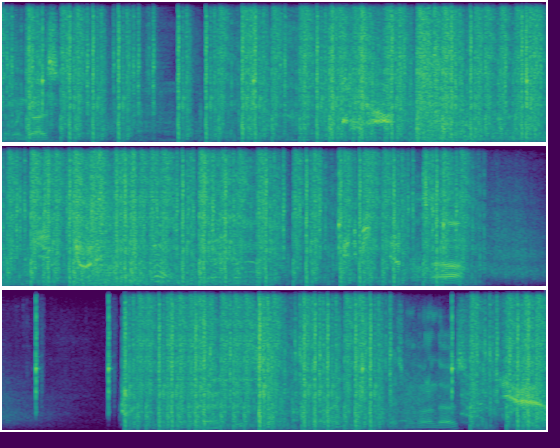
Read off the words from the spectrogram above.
Come on, guys. Cover! You got it. Enemy death. Ah. Fine. Let's make one of those. Yeah.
